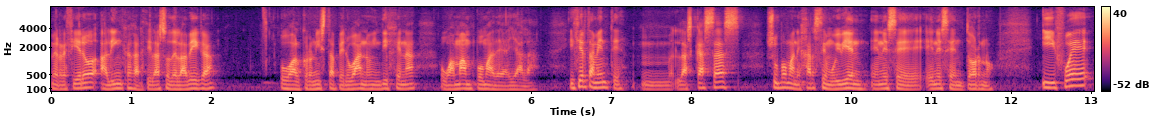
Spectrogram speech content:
Me refiero al Inca Garcilaso de la Vega o al cronista peruano indígena Guamán Poma de Ayala. Y ciertamente, mm, las casas supo manejarse muy bien en ese, en ese entorno. Y fue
